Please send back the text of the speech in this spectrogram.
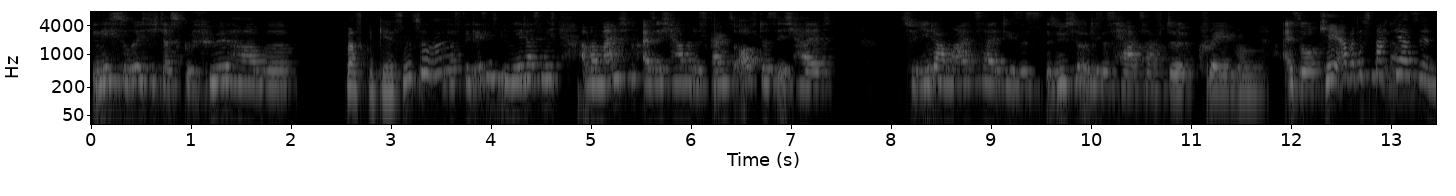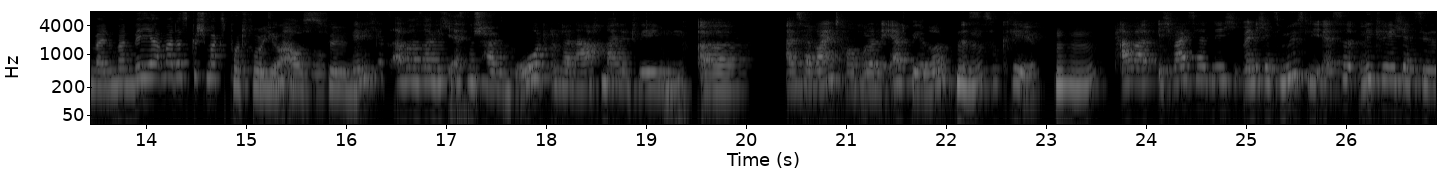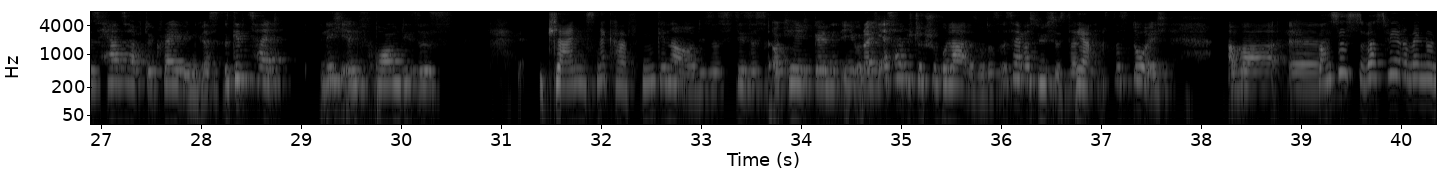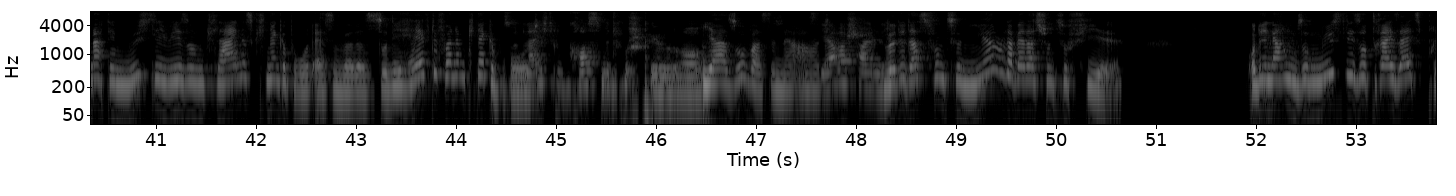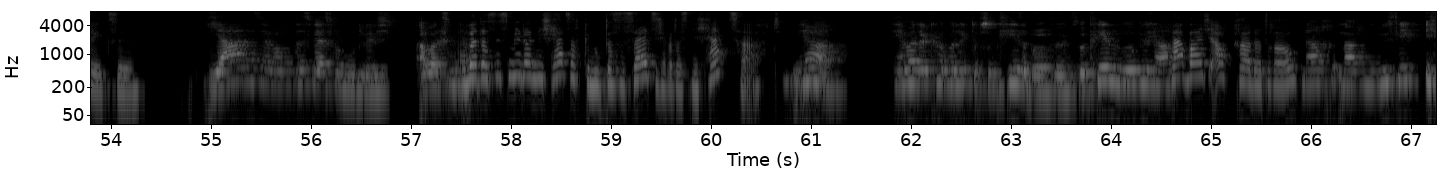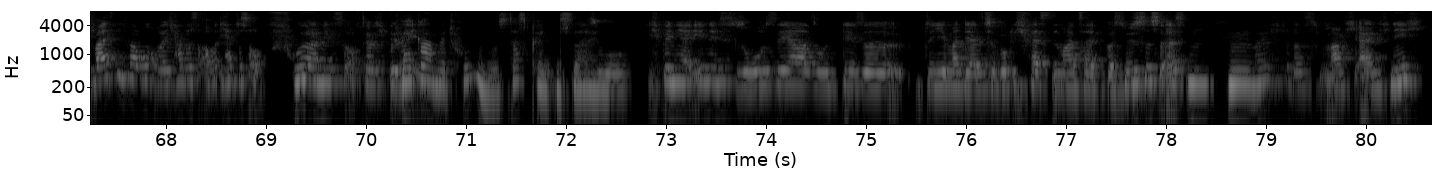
nicht so richtig das Gefühl habe, Was gegessen zu haben? was gegessen zu nee, das nicht. Aber manchmal, also ich habe das ganz oft, dass ich halt zu jeder Mahlzeit dieses Süße und dieses Herzhafte crave. Also, Okay, aber das macht ja Genau. Sinn, weil man will ja immer das Geschmacksportfolio genau ausfüllen. Wenn ich jetzt aber sage, ich esse eine Scheibe Brot und danach meinetwegen äh, ein, zwei Weintrauben oder eine Erdbeere, Mhm. ist es okay. Mhm. Aber ich weiß halt nicht, wenn ich jetzt Müsli esse, wie kriege ich jetzt dieses herzhafte Craving? Das gibt's halt nicht in Form dieses, Kleinen Snackhaften. genau, dieses, dieses, okay, ich gönn, oder ich esse halt ein Stück Schokolade, so, das ist ja was Süßes, dann Ja. ist das durch. Aber, äh, Was ist, was wäre, wenn du nach dem Müsli wie so ein kleines Knäckebrot essen würdest? So die Hälfte von einem so Knäckebrot. leicht und kross mit Frischkäse drauf. Ja, sowas in der Art. Ja, wahrscheinlich. Würde das funktionieren oder wäre das schon zu viel? Oder nach so einem Müsli so drei Salzbrezeln. Ja, das wäre das wäre es vermutlich. Aber zum Aber das ist mir dann nicht herzhaft genug. Das ist salzig, aber das ist nicht herzhaft. ja. Ich habe der Körper liegt auf so einem Käsewürfel. So Käsewürfel nach, Da war ich auch gerade drauf. nach, nach dem Müsli. Ich weiß nicht warum, aber ich habe das auch, ich habe das auch früher nicht so oft gehabt. Ich bin ja Cracker mit Hummus, das könnten es sein. so, ich bin ja eh nicht so sehr so diese, so jemand, der zu wirklich festen Mahlzeiten was Süßes essen Hm. möchte. Das mag ich eigentlich nicht.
